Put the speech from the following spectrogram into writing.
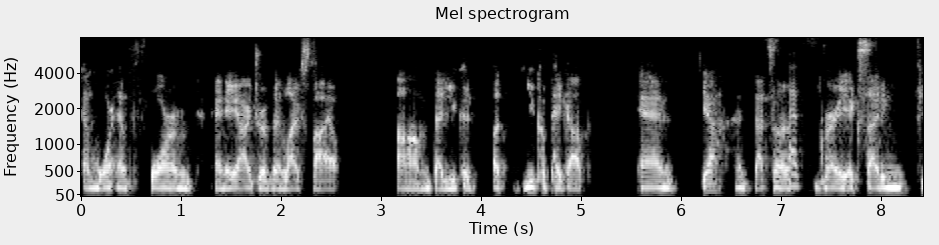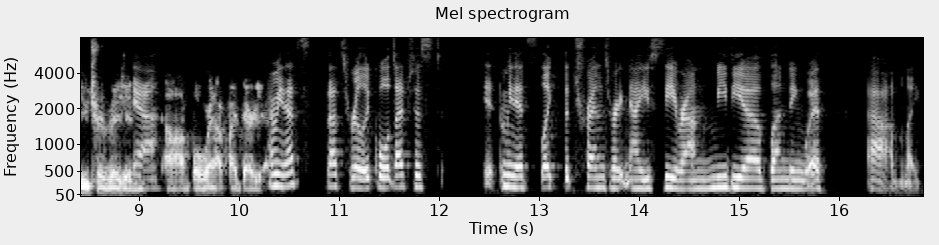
and more informed and AI driven lifestyle um, that you could uh, you could pick up. And yeah, that's a that's, very exciting future vision. Yeah. Uh, but we're not quite there yet. I mean, that's that's really cool. That just, it, I mean, it's like the trends right now you see around media blending with um, like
